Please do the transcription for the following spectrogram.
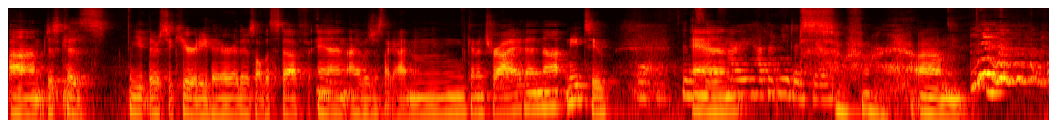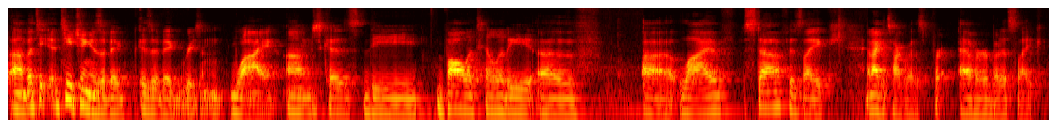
um, just because there's security there, there's all this stuff. And I was just like, I'm going to try to not need to. Yeah. And, And- so far, you haven't needed to. So far. Um, uh, but te- teaching is a big is a big reason why. Um, just because the volatility of uh, live stuff is like, and I could talk about this forever, but it's like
